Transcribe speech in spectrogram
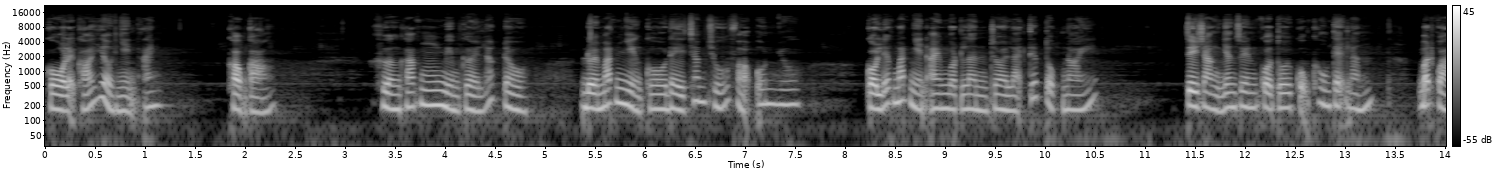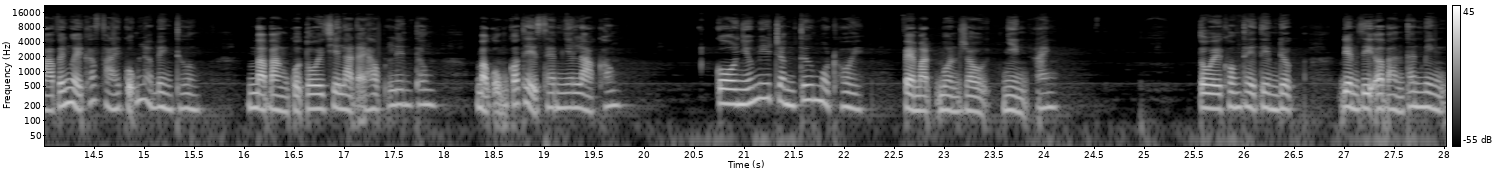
cô lại khó hiểu nhìn anh. Không có. Khương Khắc mỉm cười lắc đầu, đôi mắt nhìn cô đầy chăm chú và ôn nhu. Cô liếc mắt nhìn anh một lần rồi lại tiếp tục nói. Tuy rằng nhân duyên của tôi cũng không tệ lắm, bất quá với người khác phái cũng là bình thường, mà bằng của tôi chỉ là đại học liên thông, mà cũng có thể xem như là không. Cô nhớ mi trầm tư một hồi, vẻ mặt buồn rầu nhìn anh. Tôi không thể tìm được điểm gì ở bản thân mình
